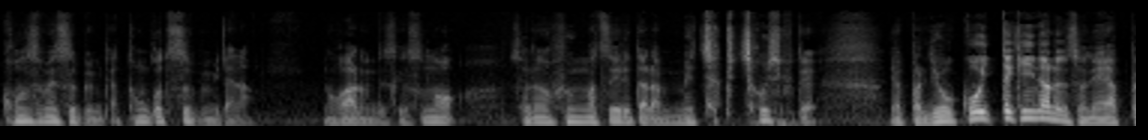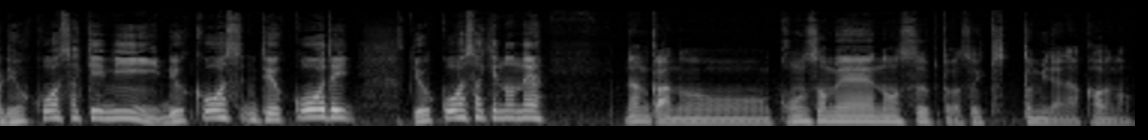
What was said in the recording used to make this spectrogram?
コンソメスープみたいな、豚骨スープみたいなのがあるんですけど、その、それの粉末入れたらめちゃくちゃ美味しくて、やっぱ旅行行った気になるんですよね。やっぱ旅行先に、旅行、旅行で、旅行先のね、なんかあのー、コンソメのスープとかそういうキットみたいなの買うの、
